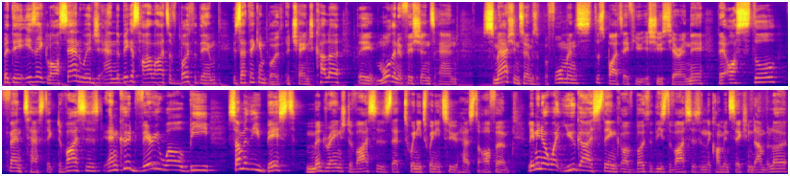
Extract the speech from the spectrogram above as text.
but there is a glass sandwich, and the biggest highlight of both of them is that they can both change color. They're more than efficient and Smash in terms of performance, despite a few issues here and there, they are still fantastic devices and could very well be some of the best mid-range devices that 2022 has to offer. Let me know what you guys think of both of these devices in the comment section down below,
